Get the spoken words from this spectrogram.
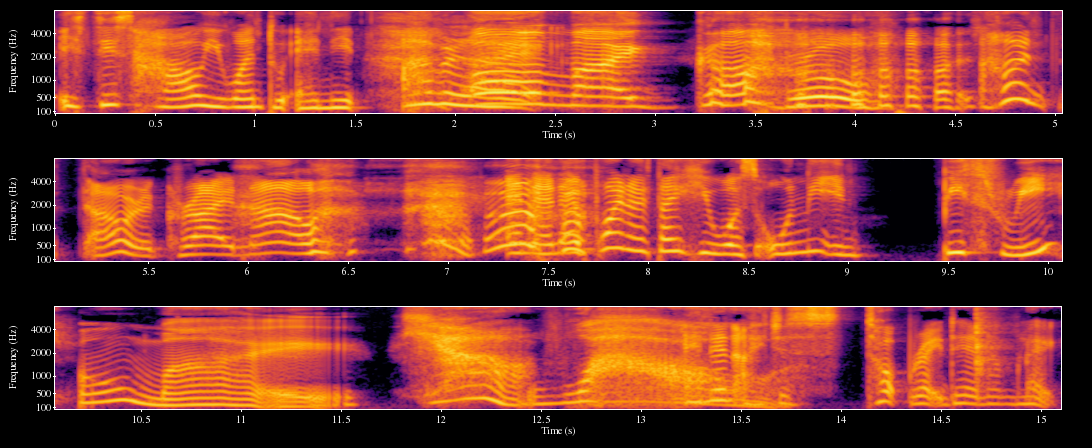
is this how you want to end it? I'm oh like Oh my God. bro. I want, to cry now. and at that point of time, he was only in P3. Oh my. Yeah. Wow. And then I just stopped right there and I'm like,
